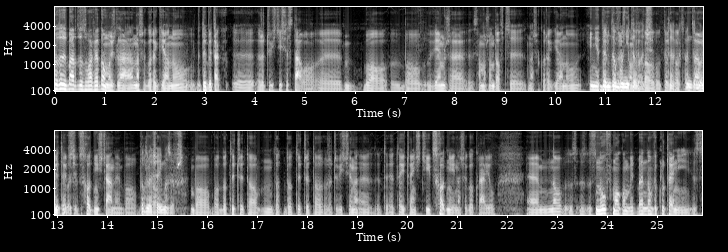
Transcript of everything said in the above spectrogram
No to jest bardzo zła wiadomość dla naszego regionu, gdyby tak y, rzeczywiście się stało, y, bo, bo wiem, że samorządowcy naszego regionu i nie Będą tylko zresztą, tylko, tylko Tak, całej tej wschodniej ściany, bo, bo, to, bo, bo dotyczy, to, do, dotyczy to rzeczywiście te- tej części wschodniej naszego kraju. No, znów mogą, będą wykluczeni z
